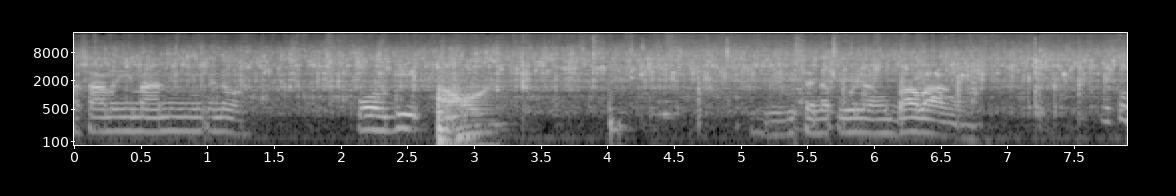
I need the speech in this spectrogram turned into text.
kasama ni Mami ano, pogi. Gigisa na po ng bawang. Ito.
